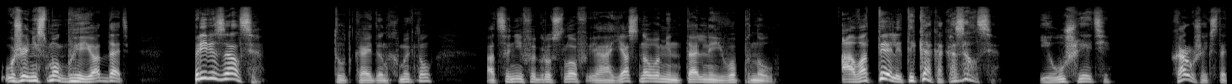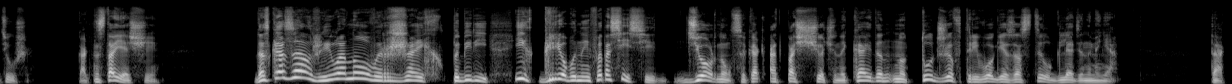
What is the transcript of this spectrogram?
уже не смог бы ее отдать. Привязался. Тут Кайден хмыкнул, оценив игру слов, а я снова ментально его пнул. А в отеле ты как оказался? И уши эти. Хорошие, кстати, уши. Как настоящие. Да сказал же, Ивановы, ржа их побери, их грёбаные фотосессии. Дёрнулся, как от пощечины Кайден, но тут же в тревоге застыл, глядя на меня. Так,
